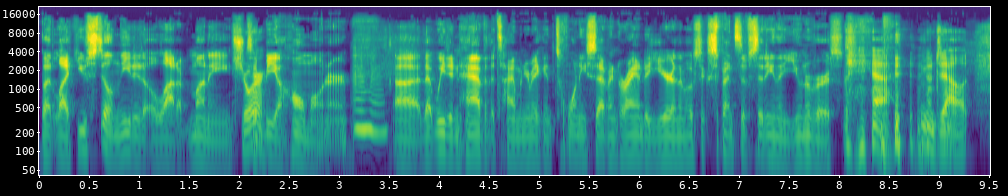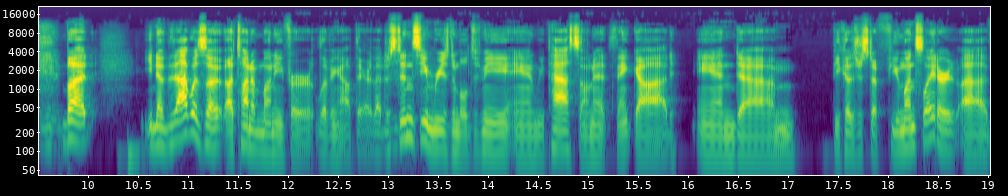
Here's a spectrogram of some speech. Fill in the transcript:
But like, you still needed a lot of money to be a homeowner uh, that we didn't have at the time. When you're making twenty seven grand a year in the most expensive city in the universe. yeah, no doubt. But you know that was a, a ton of money for living out there. That just didn't seem reasonable to me, and we passed on it. Thank God. And um, because just a few months later, uh,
